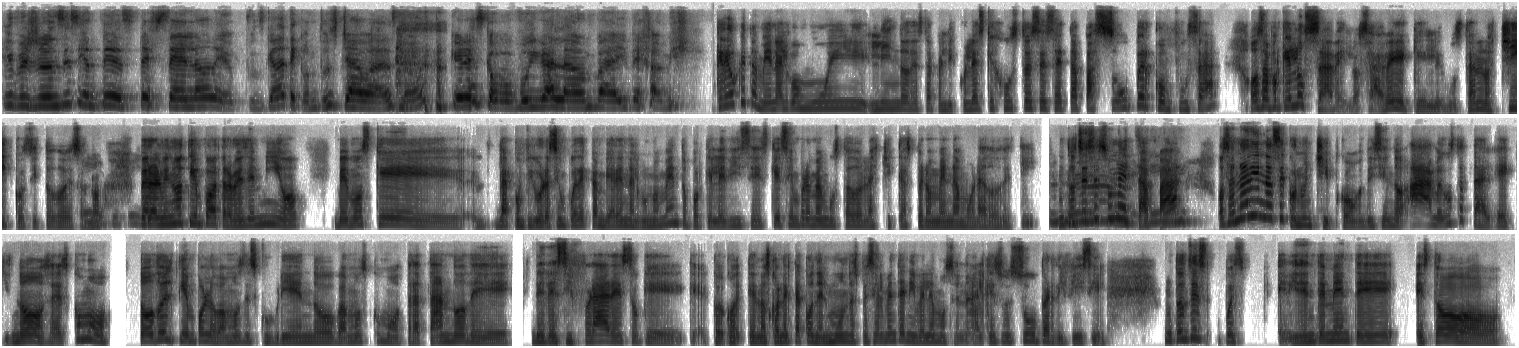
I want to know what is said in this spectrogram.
Y pues Jun se siente este celo de, pues quédate con tus chavas, ¿no? que eres como muy galamba y déjame. Creo que también algo muy lindo de esta película es que justo es esa etapa súper confusa, o sea, porque él lo sabe, lo sabe que le gustan los chicos y todo eso, ¿no? Pero al mismo tiempo a través de Mío vemos que la configuración puede cambiar en algún momento porque le dice, es que siempre me han gustado las chicas, pero me he enamorado de ti. Entonces es una etapa, o sea, nadie nace con un chip como diciendo, ah, me gusta tal X, no, o sea, es como todo el tiempo lo vamos descubriendo, vamos como tratando de, descifrar eso que, que, nos conecta con el mundo, especialmente a nivel emocional, que eso es súper difícil. Entonces, pues evidentemente esto,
